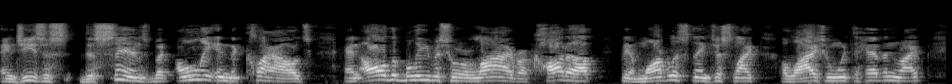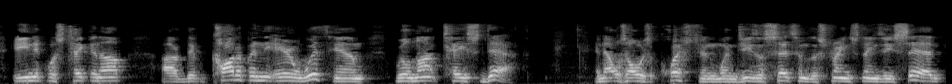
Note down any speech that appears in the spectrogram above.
and Jesus descends, but only in the clouds, and all the believers who are alive are caught up be a marvelous thing, just like Elijah went to heaven, right? Enoch was taken up. Uh, caught up in the air with him will not taste death. And that was always a question when Jesus said some of the strange things he said.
